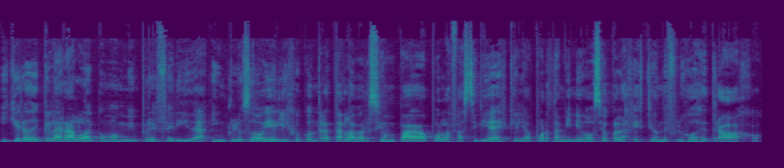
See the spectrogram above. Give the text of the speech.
y quiero declararla como mi preferida. Incluso hoy elijo contratar la versión paga por las facilidades que le aporta mi negocio con la gestión de flujos de trabajo.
